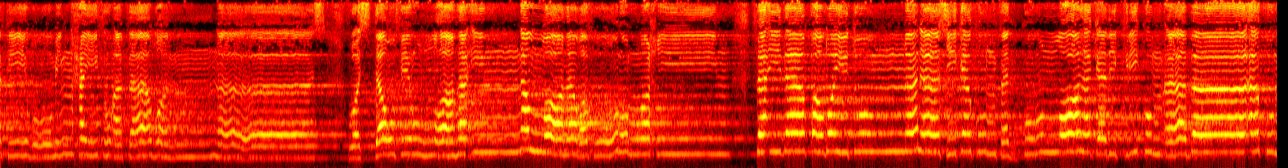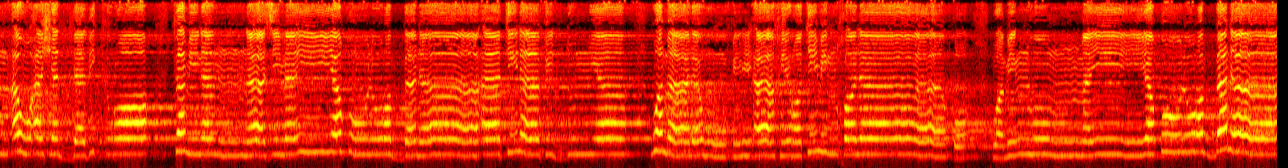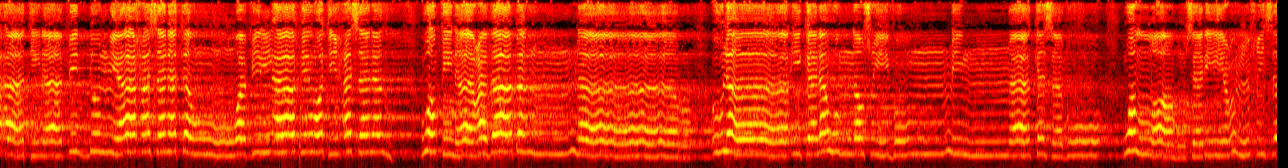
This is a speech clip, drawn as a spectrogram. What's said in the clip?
أفيضوا من حيث أفاض الناس واستغفروا الله إن الله غفور رحيم فإذا قضيتم مناسككم فاذكروا الله كذكركم آباءكم أو أشد ذكرا فمن الناس من يقول ربنا آتنا في الدنيا وما له في الآخرة من خلاق ومنهم من يقول ربنا آتنا في الدنيا حسنة وفي الآخرة حسنة وقنا عذاب النار أولئك لهم نصيب مما كسبوا والله سريع الحساب.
